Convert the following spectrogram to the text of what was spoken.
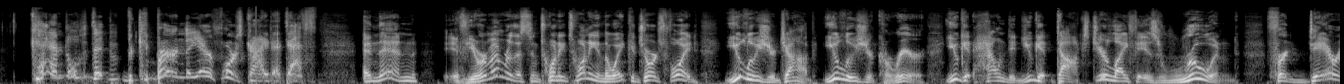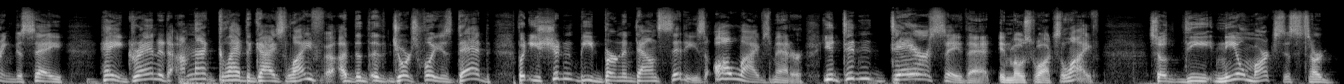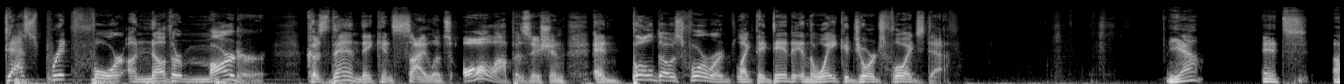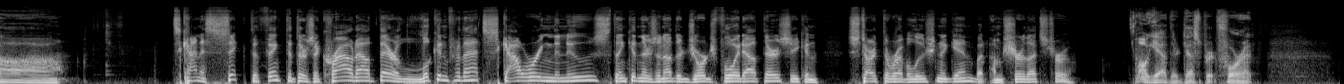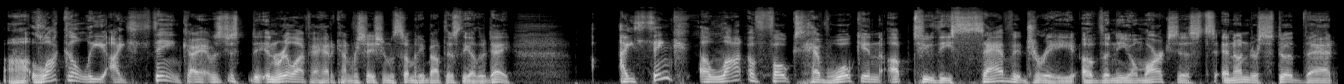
candle that burned the Air Force guy to death. And then, if you remember this in 2020, in the wake of George Floyd, you lose your job, you lose your career, you get hounded, you get doxxed, your life is ruined for daring to say, "Hey, granted, I'm not glad the guy's life, uh, the, the, George Floyd is dead, but you shouldn't be burning down cities. All lives matter." You didn't dare say that in most walks of life. So the neo Marxists are desperate for another martyr because then they can silence all opposition and bulldoze forward like they did in the wake of George Floyd's death. Yeah, it's uh, It's kind of sick to think that there's a crowd out there looking for that, scouring the news, thinking there's another George Floyd out there so you can start the revolution again. But I'm sure that's true. Oh, yeah, they're desperate for it. Uh, luckily, I think I was just in real life. I had a conversation with somebody about this the other day. I think a lot of folks have woken up to the savagery of the neo Marxists and understood that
